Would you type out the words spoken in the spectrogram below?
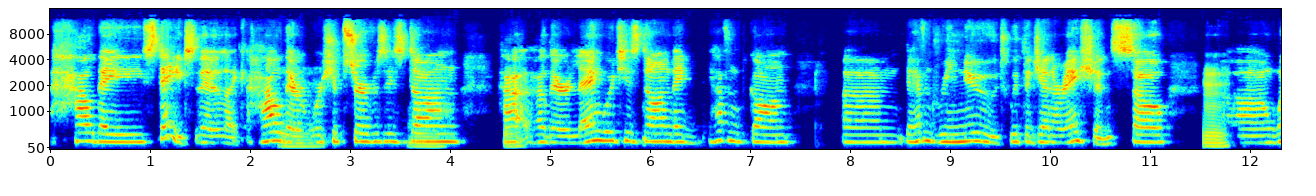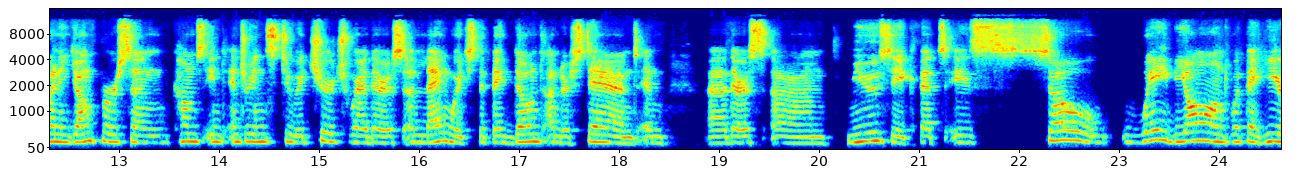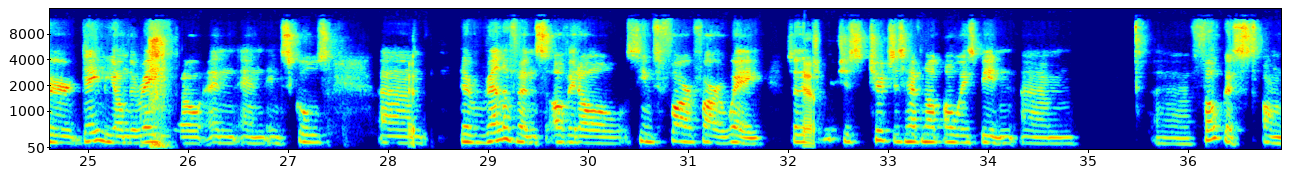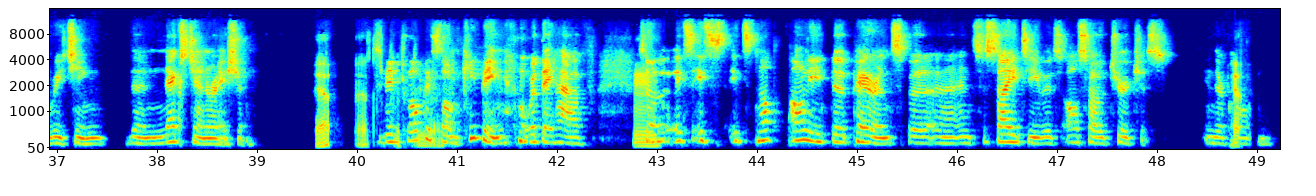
how they state. They're like how their mm. worship service is done, how, how their language is done. They haven't gone, um, they haven't renewed with the generations. So mm. uh, when a young person comes in, enters into a church where there's a language that they don't understand and uh, there's um, music that is so way beyond what they hear daily on the radio and, and in schools. Um, the relevance of it all seems far, far away. So the yeah. churches churches have not always been um, uh, focused on reaching the next generation. Yeah, that's been focused right. on keeping what they have. Mm. So it's it's it's not only the parents, but uh, and society, but it's also churches in their calling.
